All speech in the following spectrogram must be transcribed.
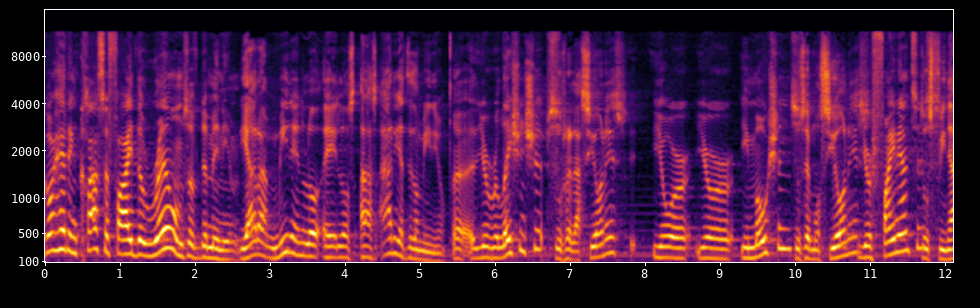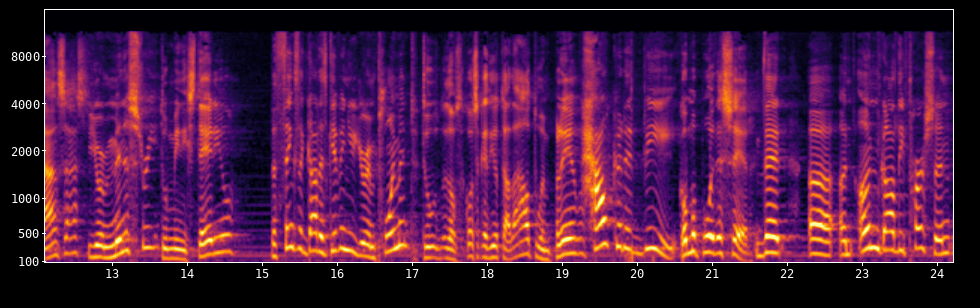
go ahead and classify the realms of dominion. Y ahora miren lo- eh, los, las áreas de dominio, Uh, your relationships, tus relaciones, your your emotions, tus emociones, your finances, tus finanzas, your ministry, tu ministerio, the things that God has given you, your employment. tu, las cosas que Dios te ha dado, tu empleo. How could it be ¿Cómo puede ser that uh, an ungodly person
